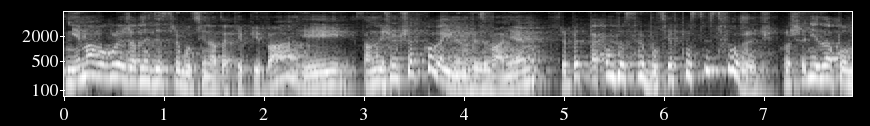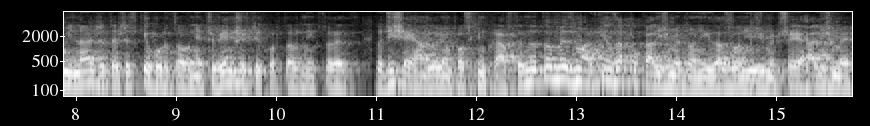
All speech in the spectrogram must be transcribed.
nie ma w ogóle żadnej dystrybucji na takie piwa i stanęliśmy przed kolejnym wyzwaniem, żeby taką dystrybucję w Polsce stworzyć. Proszę nie zapominać, że te wszystkie hurtownie, czy większość tych hurtowni, które do dzisiaj handlują polskim kraftem, no to my z Markiem zapukaliśmy do nich, zadzwoniliśmy, przejechaliśmy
